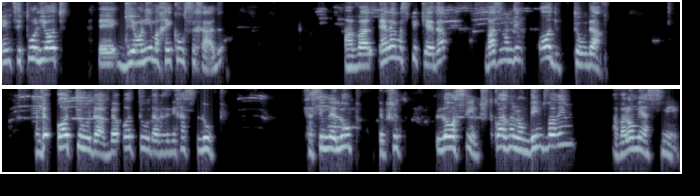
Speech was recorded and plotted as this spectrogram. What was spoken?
הם ציפו להיות אה, גאונים אחרי קורס אחד, אבל אין להם מספיק ידע, ואז הם לומדים עוד תעודה, ועוד תעודה, ועוד תעודה, וזה נכנס לופ. נכנסים ללופ ופשוט לא עושים, פשוט כל הזמן לומדים דברים, אבל לא מיישמים.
